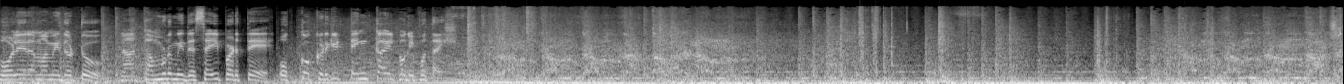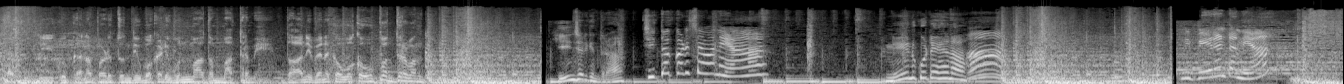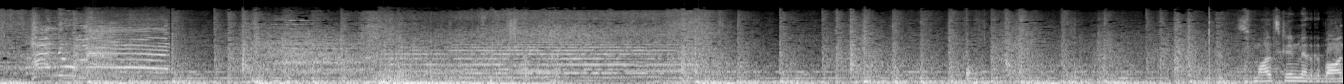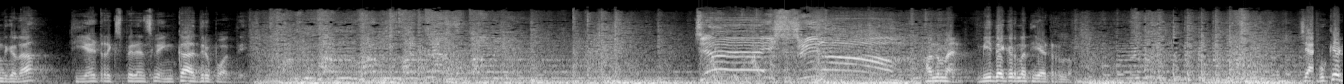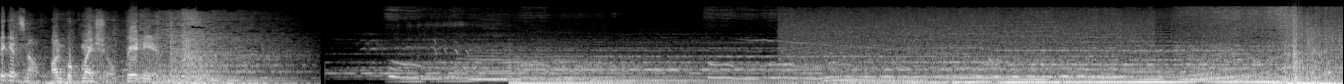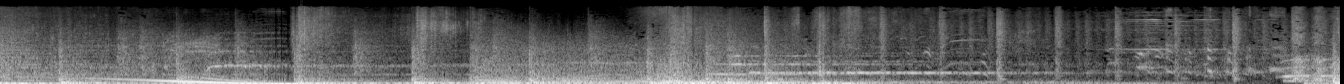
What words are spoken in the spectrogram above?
పోలేరమ్మ మీదొట్టు నా తమ్ముడు మీద సై పడితే ఒక్కొక్కడికి టెంకాయలు పగిలిపోతాయి. నీకు కనపడుతుంది ఒకటి ఉన్మాదం మాత్రమే. దాని వెనక ఒక ఉపద్రవంతం. ఏం జరిగిందిరా? చిత్త కొడిసావనయ్యా నేను కొట్టేనా నీ స్మాల్ స్క్రీన్ మీద బాగుంది కదా థియేటర్ ఎక్స్పీరియన్స్లో ఇంకా అదిరిపోద్ది. జై శ్రీరామ్! హనుమాన్ మీ దగ్గర ఉన్న థియేటర్లో book tickets now on Book My Show Paytm 啊 啊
